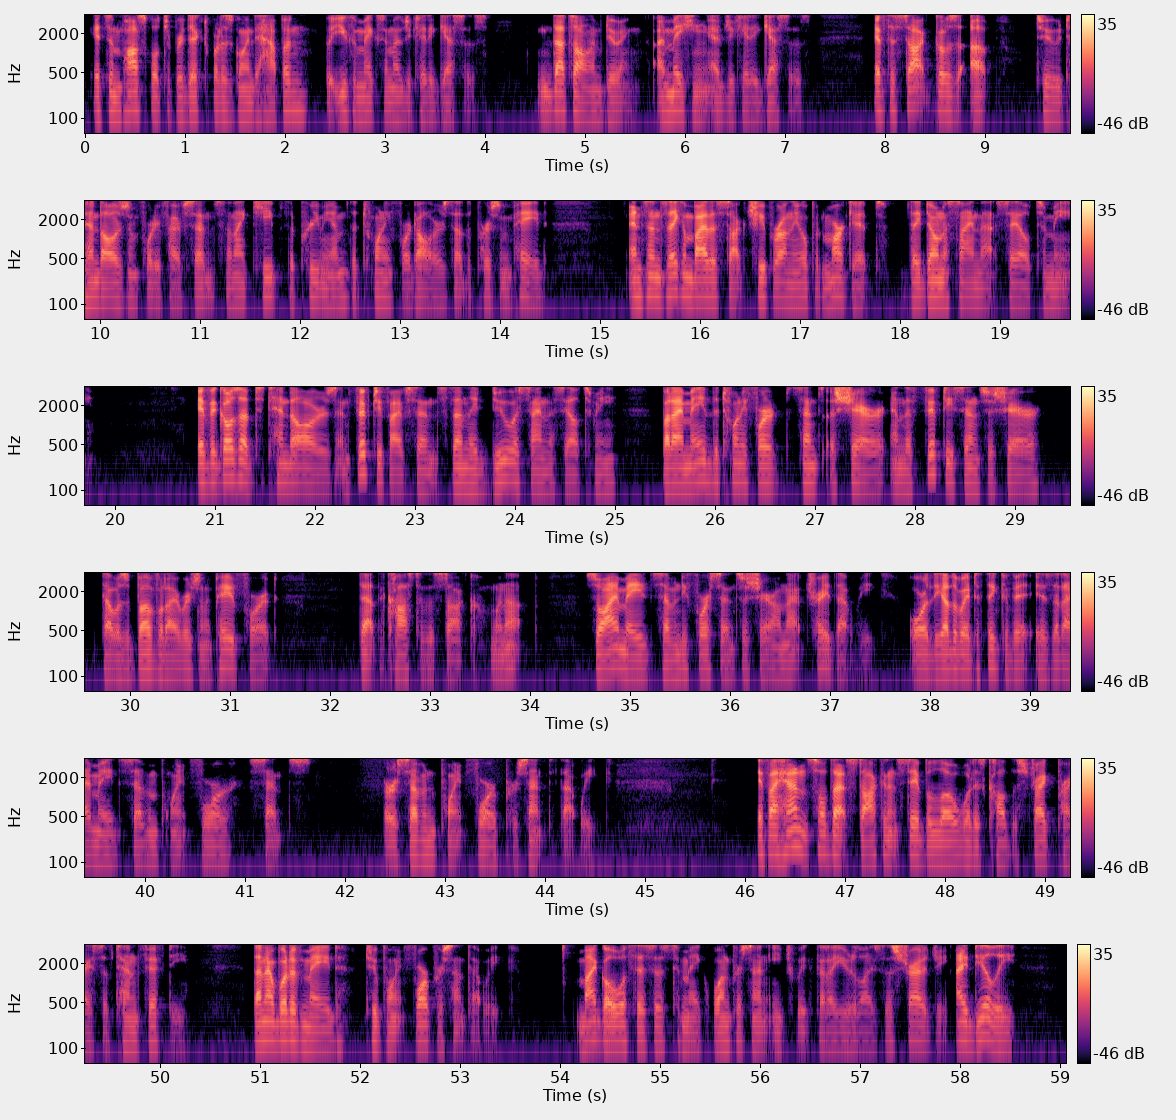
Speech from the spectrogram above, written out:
it's impossible to predict what is going to happen, but you can make some educated guesses. That's all I'm doing. I'm making educated guesses. If the stock goes up to $10.45, then I keep the premium, the $24 that the person paid. And since they can buy the stock cheaper on the open market, they don't assign that sale to me. If it goes up to $10.55, then they do assign the sale to me, but I made the 24 cents a share and the 50 cents a share that was above what I originally paid for it, that the cost of the stock went up. So I made 74 cents a share on that trade that week. Or the other way to think of it is that I made 7.4 cents or 7.4% that week. If I hadn't sold that stock and it stayed below what is called the strike price of 1050, then I would have made 2.4% that week. My goal with this is to make 1% each week that I utilize this strategy. Ideally,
